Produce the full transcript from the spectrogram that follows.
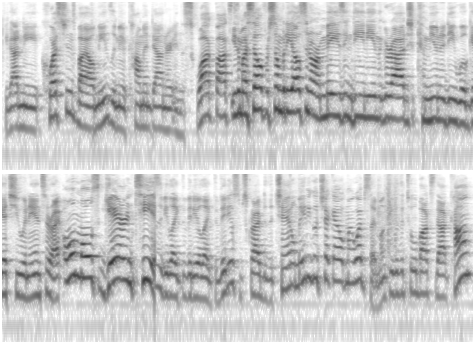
If you got any questions, by all means, leave me a comment down there in the squawk box. Either myself or somebody else in our amazing D&E in the Garage community will get you an answer. I almost guarantee it. If you like the video, like the video, subscribe to the channel. Maybe go check out my website, monkeywithatoolbox.com.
